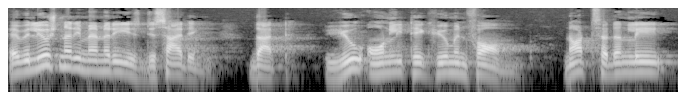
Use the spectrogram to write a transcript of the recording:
Evolutionary memory is deciding that you only take human form, not suddenly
